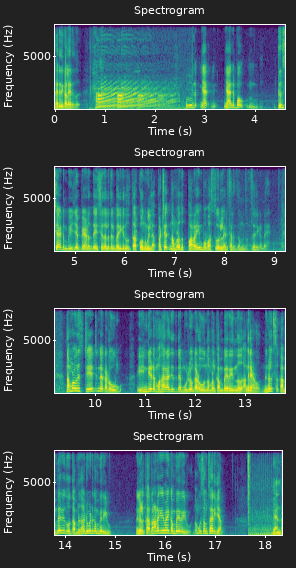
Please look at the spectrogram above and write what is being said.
കരുതി കളയരുത്. ഞാൻ ഞാനിപ്പോൾ തീർച്ചയായിട്ടും ബി ജെ പിയാണ് ദേശീയ തലത്തിൽ ഭരിക്കുന്നത് തർക്കമൊന്നുമില്ല. പക്ഷേ നമ്മളത് പറയുമ്പോൾ വസ്തുതകളുടെ അടിസ്ഥാനത്തിൽ നമ്മൾ സംസാരിക്കണ്ടേ? നമ്മൾ ഒരു സ്റ്റേറ്റിന്റെ കടവും ഇന്ത്യയുടെ മഹാരാജ്യത്തിന്റെ മുഴുവൻ കടവും നമ്മൾ കമ്പയർ ചെയ്യുന്നത് അങ്ങനെയാണോ? നിങ്ങൾ കമ്പയർ ചെയ്യുന്നത് തമിഴ്നാടുമായിട്ട് കമ്പയർ ചെയ്യൂ. നിങ്ങൾ കർണാടകയുമായി കമ്പയർ ചെയ്യൂ. നമുക്ക് സംസാരിക്കാം. വേണ്ട.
